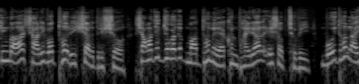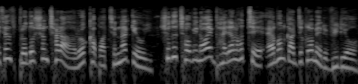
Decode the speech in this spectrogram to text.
কিংবা সারিবদ্ধ রিক্সার দৃশ্য। সামাজিক যোগাযোগ মাধ্যমে এখন ভাইরাল এসব ছবি। বৈধ লাইসেন্স প্রদর্শন ছাড়া রক্ষা পাচ্ছেন না কেউই। শুধু ছবি নয়, ভাইরাল হচ্ছে এমন কার্যক্রমের ভিডিও।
